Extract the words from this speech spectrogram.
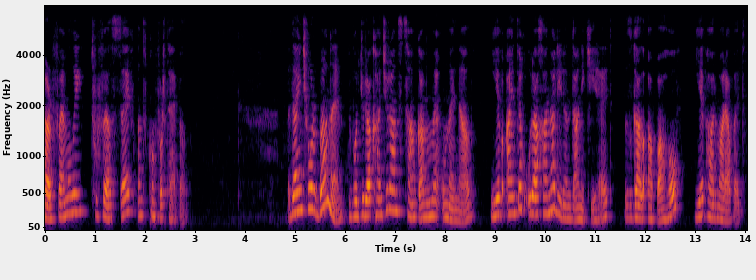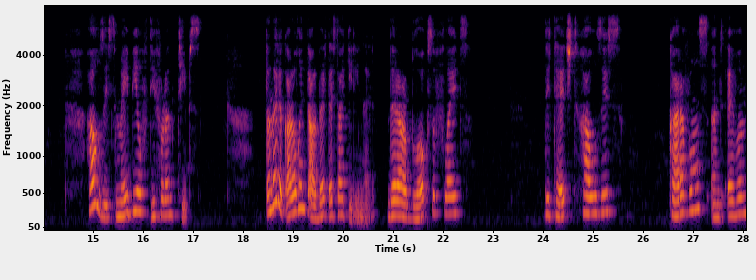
her family to feel safe and comfortable. Դա ինչ որ բան է, որ յուրաքանչյուր անձ ցանկանում է ունենալ եւ այնտեղ ուրախանալ իր ընտանիքի հետ, զգալ ապահով եւ հարմարավետ։ Houses may be of different types. Տները կարող են տարբեր տեսակի լինել։ There are blocks of flats, detached houses, caravans and even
